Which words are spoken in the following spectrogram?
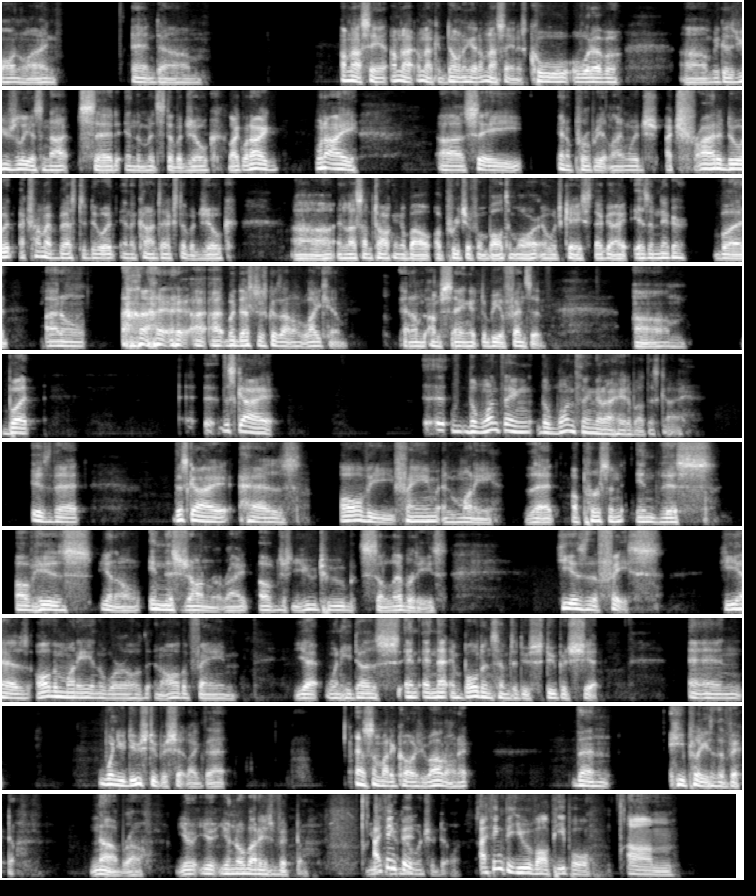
online and um i'm not saying i'm not i'm not condoning it i'm not saying it's cool or whatever um because usually it's not said in the midst of a joke like when i when i uh say inappropriate language i try to do it i try my best to do it in the context of a joke uh, unless I'm talking about a preacher from Baltimore, in which case that guy is a nigger. But I don't. I, I, I, but that's just because I don't like him, and I'm I'm saying it to be offensive. Um, but this guy, uh, the one thing, the one thing that I hate about this guy is that this guy has all the fame and money that a person in this of his, you know, in this genre, right? Of just YouTube celebrities. He is the face. He has all the money in the world and all the fame. Yet when he does and and that emboldens him to do stupid shit. And when you do stupid shit like that, as somebody calls you out on it, then he plays the victim. Nah, bro, you're you're, you're nobody's victim. You, I think that what you're doing. I think that you of all people, um,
